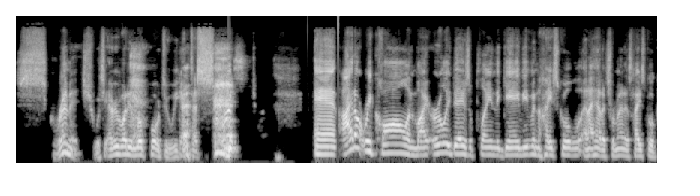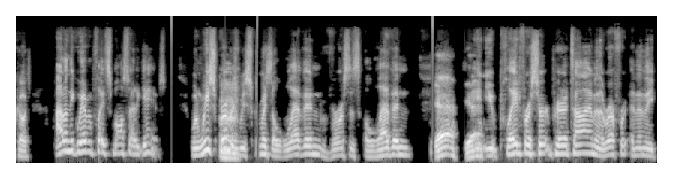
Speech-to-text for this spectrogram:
scrimmage, which everybody looked forward to. We got to scrimmage. And I don't recall in my early days of playing the game, even high school, and I had a tremendous high school coach. I don't think we ever played small sided games. When we scrimmaged, mm. we scrimmaged 11 versus 11. Yeah. Yeah. And you played for a certain period of time and the referee, and then the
